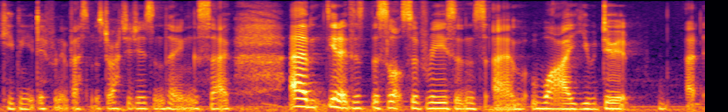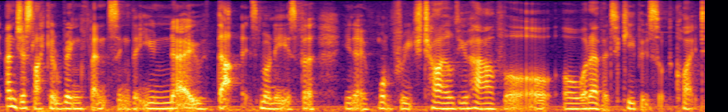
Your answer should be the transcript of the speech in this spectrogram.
keeping your different investment strategies and things. So, um, you know, there's, there's lots of reasons um, why you would do it. And just like a ring fencing that you know that its money is for, you know, one for each child you have or, or, or whatever to keep it sort of quite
